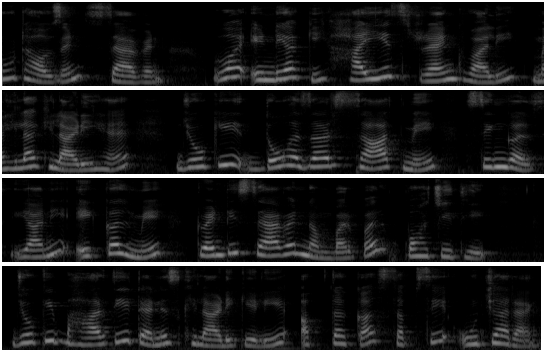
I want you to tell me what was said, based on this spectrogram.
2007 वह इंडिया की हाईएस्ट रैंक वाली महिला खिलाड़ी हैं, जो कि 2007 में सिंगल्स यानी एकल में 27 नंबर पर पहुँची थी। जो कि भारतीय टेनिस खिलाड़ी के लिए अब तक का सबसे ऊँचा रैंक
